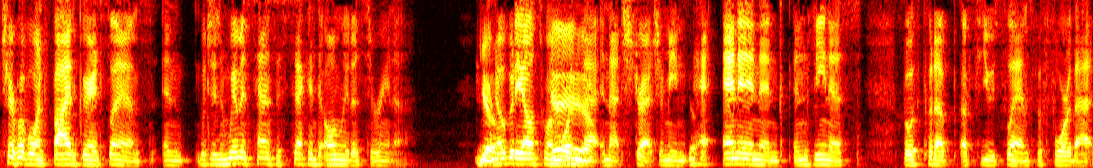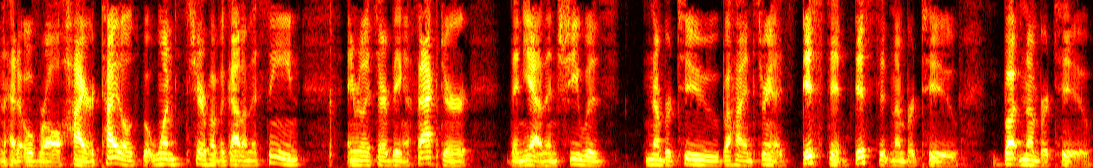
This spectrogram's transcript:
Sharapova won five Grand Slams, and which is in women's tennis is second only to Serena. Yeah. Nobody else won yeah, more than that in that stretch. I mean, yeah. Henin and, and Venus both put up a few slams before that and had overall higher titles. But once Sharapova got on the scene and really started being a factor, then yeah, then she was number two behind Serena, distant, distant number two, but number two.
